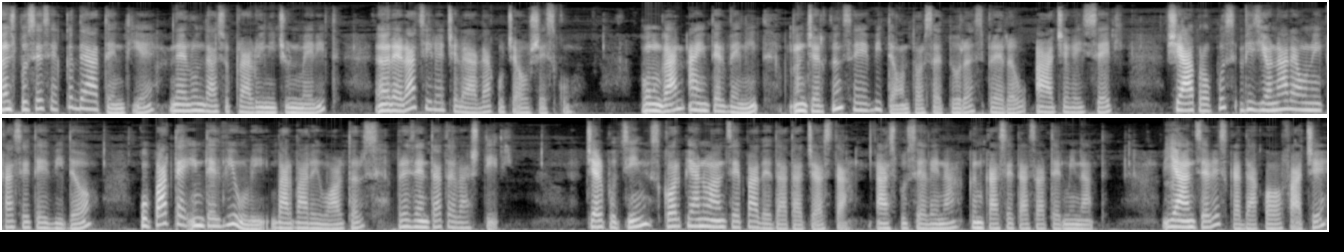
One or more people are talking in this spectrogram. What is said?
îmi spusese cât de atentie, nelund asupra lui niciun merit, în relațiile ce le avea cu Ceaușescu. Pungan a intervenit, încercând să evite o întorsătură spre rău a acelei seri și a propus vizionarea unei casete video cu partea interviului Barbarei Walters prezentată la știri. Cel puțin, Scorpia nu a înțepat de data aceasta, a spus Elena când caseta s-a terminat. Ea a înțeles că dacă o face,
